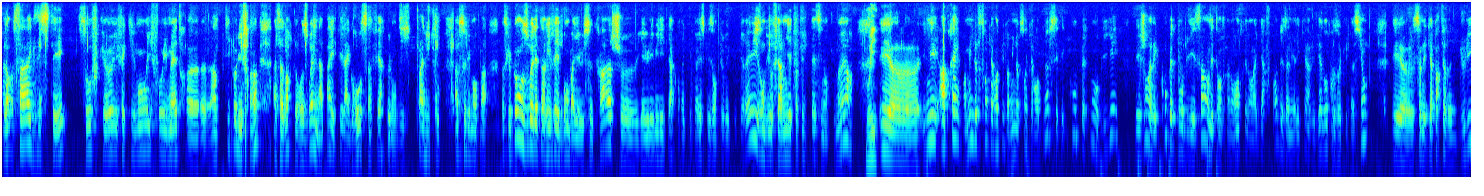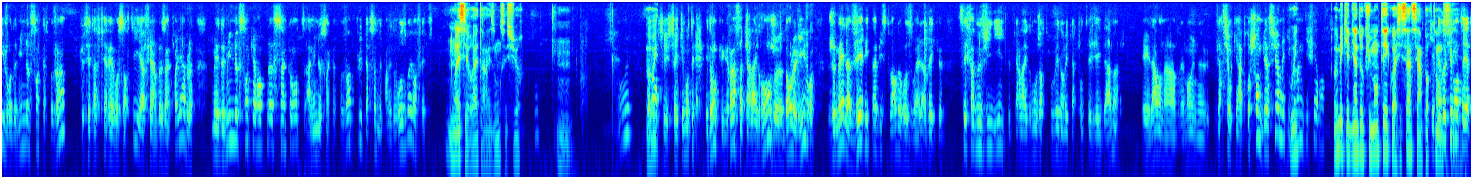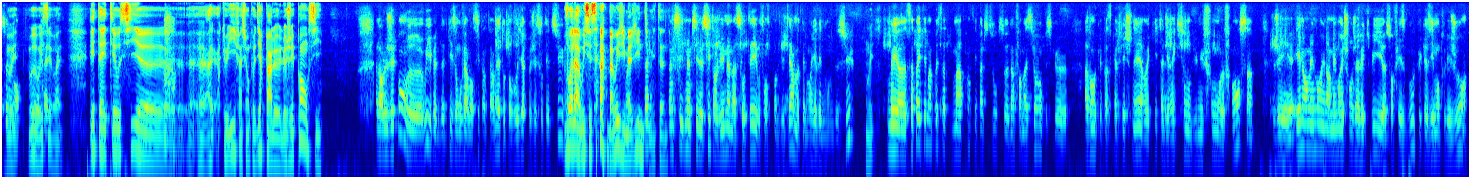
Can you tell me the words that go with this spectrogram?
Alors, ça a existé, Sauf que effectivement, il faut y mettre euh, un petit peu les freins, à savoir que Roswell n'a pas été la grosse affaire que l'on dit. Pas du tout, absolument pas. Parce que quand Roswell est arrivé, bon, bah, il y a eu ce crash, euh, il y a eu les militaires qui ont récupéré ce qu'ils ont pu récupérer, ils ont dit aux fermiers, toi tu te tais, sinon tu meurs. Oui. Et, euh, mais après, en 1948, en 1949, c'était complètement oublié. Les gens avaient complètement oublié ça. On était en train de rentrer dans la guerre froide. Les Américains avaient bien d'autres occupations. Et ce n'est qu'à partir du livre de 1980 que cette affaire est ressortie et a fait un buzz incroyable. Mais de 1949-50 à 1980, plus personne ne parlait de Roswell en fait. Ouais, c'est vrai, tu as raison, c'est sûr. Mmh. Oui. Ah non, ça a été monté. Et donc, grâce à Pierre Lagrange, dans le livre, je mets la véritable histoire de Roswell avec ces fameux vinyles que Pierre Lagrange a retrouvés dans les cartons de ces vieilles dames. Et là, on a vraiment une version qui est approchante, bien sûr, mais qui est quand même différente. Oui, mais qui est bien documentée, quoi. C'est ça, c'est important. Qui est bien documentée, absolument. Oui, oui, c'est vrai. Et tu as été aussi euh, euh, accueilli, enfin, si on peut dire, par le, le GEPAN aussi. Alors le GEPAN, euh, oui, peut-être qu'ils ont ouvert leur site internet, autant vous dire que j'ai sauté dessus. Voilà, oui, c'est ça. Bah oui, j'imagine, tu m'étonnes. Même si, même si le site en lui-même a sauté au sens propre du terme, tellement il y avait de monde dessus. Oui. Mais ça n'a pas été ma, ma principale source d'information, puisque avant que Pascal Fechner quitte la direction du MUFON euh, France. J'ai énormément, énormément échangé avec lui euh, sur Facebook, quasiment tous les jours,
